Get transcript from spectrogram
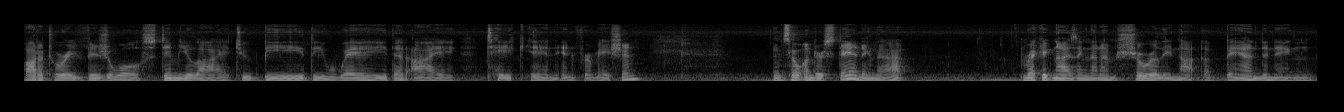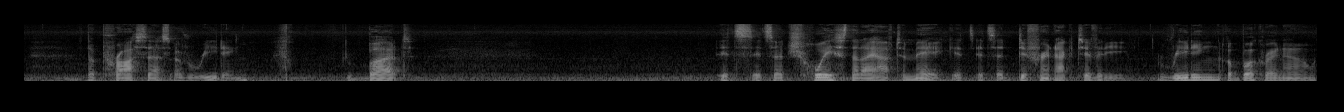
auditory visual stimuli to be the way that I take in information. And so, understanding that, recognizing that I'm surely not abandoning the process of reading, but it's it's a choice that I have to make. It's it's a different activity reading a book right now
